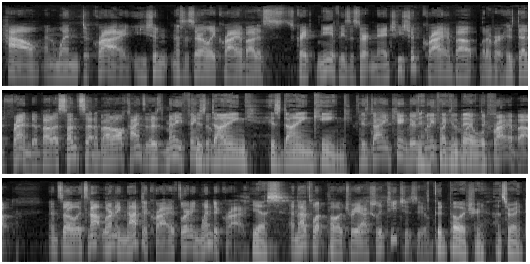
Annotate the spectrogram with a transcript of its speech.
how and when to cry. He shouldn't necessarily cry about his scraped knee if he's a certain age. He should cry about whatever his dead friend, about a sunset, about all kinds of. There's many things His in life dying, his dying king. his dying king. There's many things in in life to cry about. And so it's not learning not to cry, it's learning when to cry. Yes. And that's what poetry actually teaches you. Good poetry. That's right.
